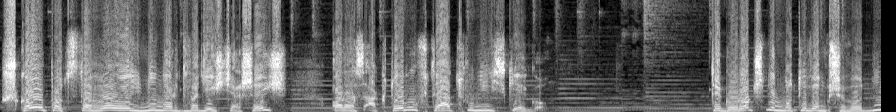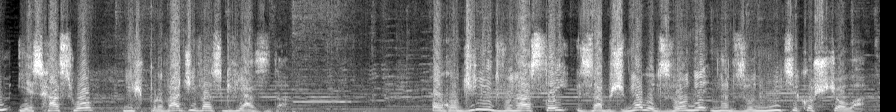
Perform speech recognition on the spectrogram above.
Szkoły Podstawowej nr 26 oraz aktorów Teatru Miejskiego. Tegorocznym motywem przewodnim jest hasło Niech prowadzi Was gwiazda. O godzinie 12 zabrzmiały dzwony na dzwonnicy kościoła.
